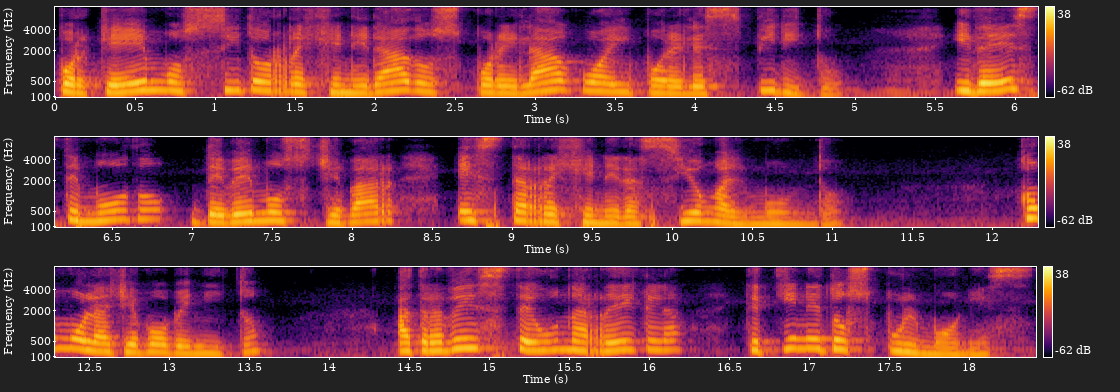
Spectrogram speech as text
porque hemos sido regenerados por el agua y por el Espíritu, y de este modo debemos llevar esta regeneración al mundo. ¿Cómo la llevó Benito? A través de una regla que tiene dos pulmones,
